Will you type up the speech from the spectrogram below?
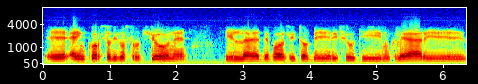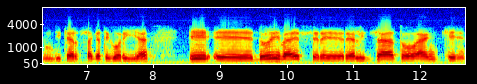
eh, è in corso di costruzione il deposito dei rifiuti nucleari di terza categoria e eh, doveva essere realizzato anche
